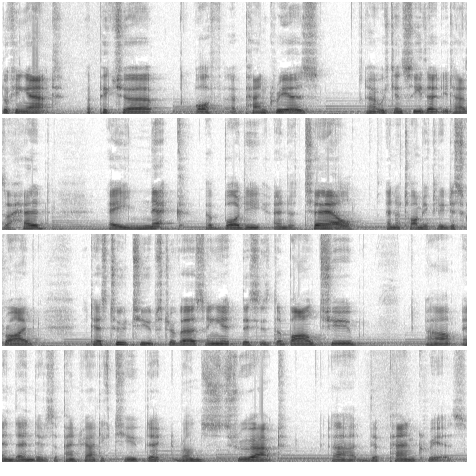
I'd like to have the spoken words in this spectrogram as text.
Looking at a picture of a pancreas, uh, we can see that it has a head, a neck, a body and a tail anatomically described it has two tubes traversing it. This is the bile tube, uh, and then there's a pancreatic tube that runs throughout uh, the pancreas.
